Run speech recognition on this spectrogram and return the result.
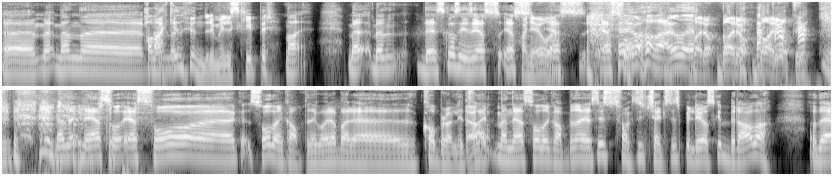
Eh, men, men øh, Han er men- ikke en hundremilskeeper. Nei, men, men det skal sies Jeg, jeg, Han er jo det. jeg, jeg, så, han er jo det. Bare, bare, bare 80. men, men jeg, så, jeg så, øh, så den kampen i går. Jeg bare kobla litt Ja. feil. Men jeg så den kampen, og jeg syns faktisk Chelsea spiller ganske bra. da og det,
